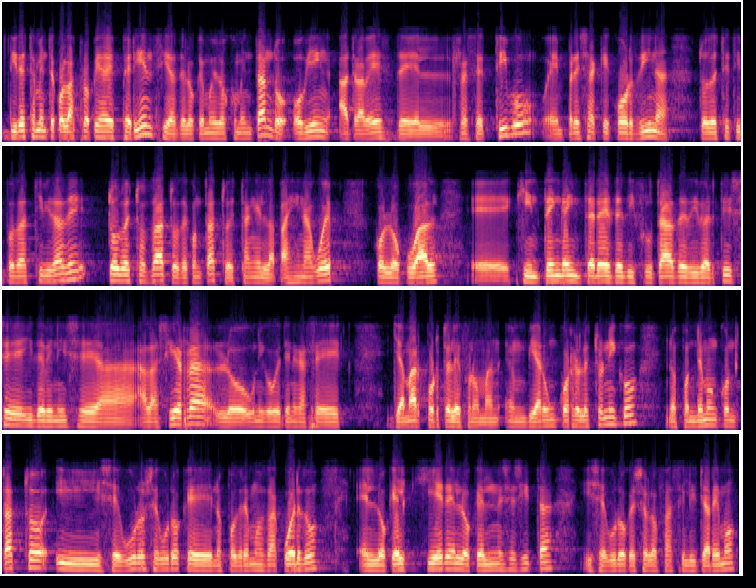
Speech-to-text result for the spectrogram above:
directamente con las propias experiencias de lo que hemos ido comentando o bien a través del receptivo, empresa que coordina todo este tipo de actividades, todos estos datos de contacto están en la página web, con lo cual eh, quien tenga interés de disfrutar, de divertirse y de venirse a, la sierra, lo único que tiene que hacer es llamar por teléfono, enviar un correo electrónico, nos pondremos en contacto y seguro, seguro que nos pondremos de acuerdo en lo que él quiere, en lo que él necesita y seguro que se lo facilitaremos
